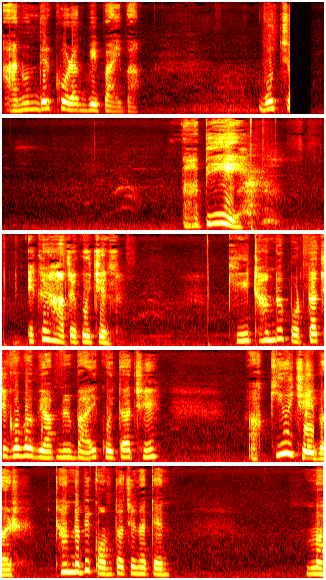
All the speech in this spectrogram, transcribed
আনন্দের খোরাক বি পাইবা। বুঝছ? ভাবি এখানে হাঁচা কইছেন। কি ঠান্ডা পড়তাছে গো ভাবি আপনার ভাই কইতাছে। আহ, কি হয়েছে এবার ঠান্ডা বি কমতাছে না কেন? মা,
